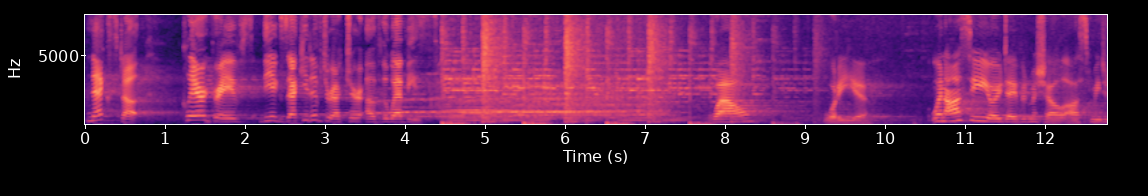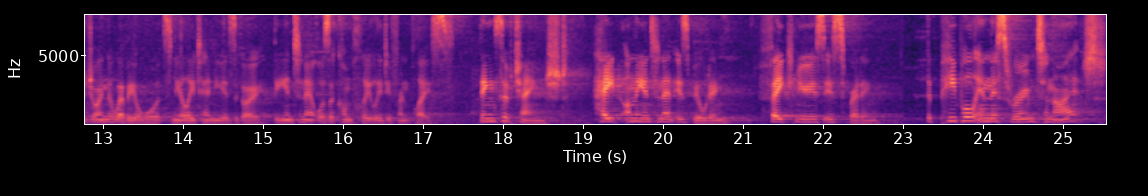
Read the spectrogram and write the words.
Next up, Claire Graves, the executive director of the Webbies. Wow, what a year. When our CEO David-Michel asked me to join the Webby Awards nearly 10 years ago, the internet was a completely different place. Things have changed. Hate on the internet is building, fake news is spreading. The people in this room tonight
